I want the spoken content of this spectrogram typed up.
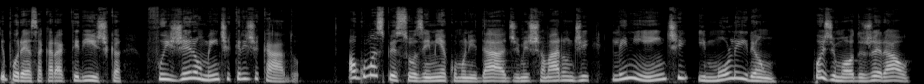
e por essa característica fui geralmente criticado. Algumas pessoas em minha comunidade me chamaram de leniente e moleirão, pois, de modo geral,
